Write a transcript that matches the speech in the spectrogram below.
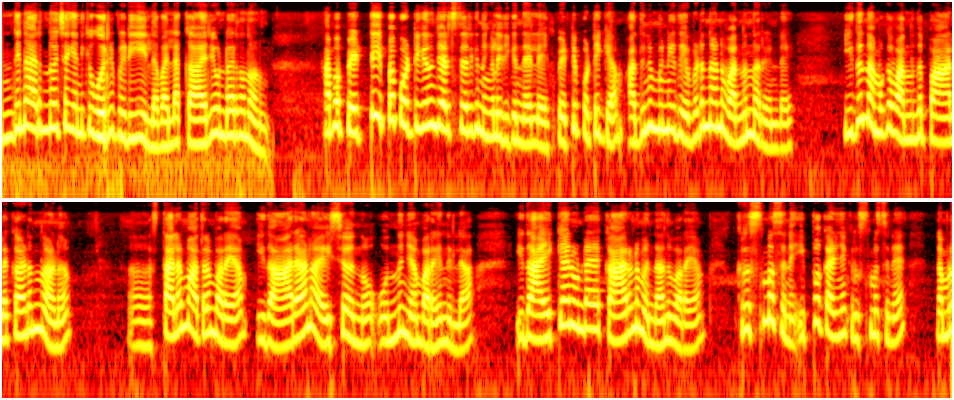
എന്തിനായിരുന്നു വെച്ചാൽ എനിക്ക് ഒരു പിടിയില്ല വല്ല കാര്യം ഉണ്ടായിരുന്നതാണ് അപ്പോൾ പെട്ടി ഇപ്പോൾ പൊട്ടിക്കുന്ന വിചാരിച്ചതായിരിക്കും നിങ്ങൾ ഇരിക്കുന്നതല്ലേ പെട്ടി പൊട്ടിക്കാം. അതിനു മുന്നേ ഇത് എവിടെ നിന്നാണ് വന്നതെന്ന് അറിയണ്ടേ? ഇത് നമുക്ക് വന്നത് പാലക്കാട് നിന്നാണ് സ്ഥലം മാത്രം പറയാം. ഇത് ആരാണ് അയച്ചതെന്നോ ഒന്നും ഞാൻ പറയുന്നില്ല. ഇത് അയക്കാനുണ്ടായ കാരണം എന്താണെന്ന് പറയാം. ക്രിസ്മസിന് ഇപ്പോൾ കഴിഞ്ഞ ക്രിസ്മസിന് നമ്മൾ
